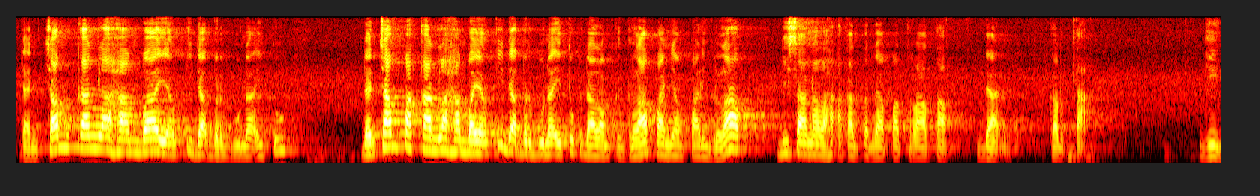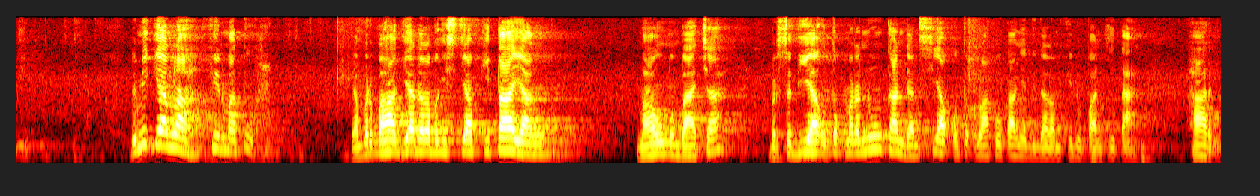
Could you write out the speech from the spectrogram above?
Dan camkanlah hamba yang tidak berguna itu. Dan campakkanlah hamba yang tidak berguna itu ke dalam kegelapan yang paling gelap. Di sanalah akan terdapat ratap dan kertak gigi. Demikianlah firman Tuhan. Yang berbahagia adalah bagi setiap kita yang mau membaca, bersedia untuk merenungkan dan siap untuk melakukannya di dalam kehidupan kita hari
